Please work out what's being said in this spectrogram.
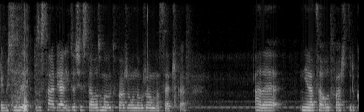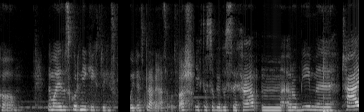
Jakbyście się zastanawiali, co się stało z moją twarzą, nałożyłam maseczkę. Ale nie na całą twarz, tylko na moje zaskórniki, których jest więc prawie na całą twarz. Jak to sobie wysycha, mm, robimy czaj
